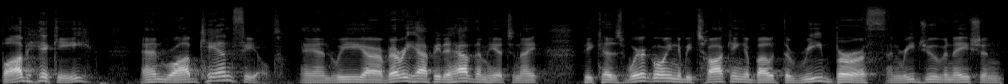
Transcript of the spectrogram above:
Bob Hickey and Rob Canfield. And we are very happy to have them here tonight because we're going to be talking about the rebirth and rejuvenation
